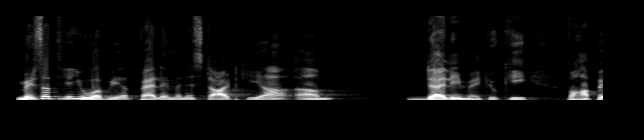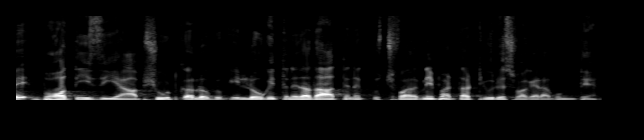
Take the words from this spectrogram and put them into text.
मेरे साथ यही हुआ भैया। पहले मैंने स्टार्ट किया दिल्ली में, क्योंकि वहाँ पे बहुत इजी है। आप शूट कर लो, क्योंकि लोग इतने ज़्यादा आते हैं कुछ फ़र्क नहीं पड़ता टूरिस्ट वगैरह घूमते हैं।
